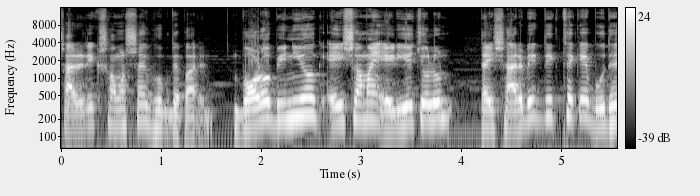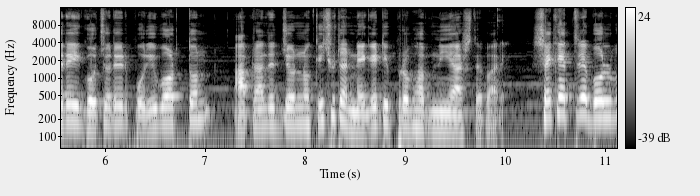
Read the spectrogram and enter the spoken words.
শারীরিক সমস্যায় ভুগতে পারেন। বড় বিনিয়োগ এই সময় এড়িয়ে চলুন, তাই সার্বিক দিক থেকে বুধের এই গোচরের পরিবর্তন আপনাদের জন্য কিছুটা নেগেটিভ প্রভাব নিয়ে আসতে পারে। সেক্ষেত্রে বলব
